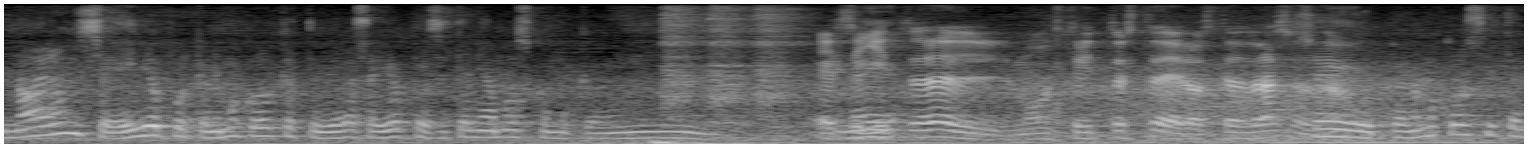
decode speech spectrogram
No era un sello, porque no me acuerdo que tuviera sello, pero sí teníamos como que un... El una- sellito era el monstruito este de los tres brazos, Sí, ¿no? pero no me, acuerdo si ten-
